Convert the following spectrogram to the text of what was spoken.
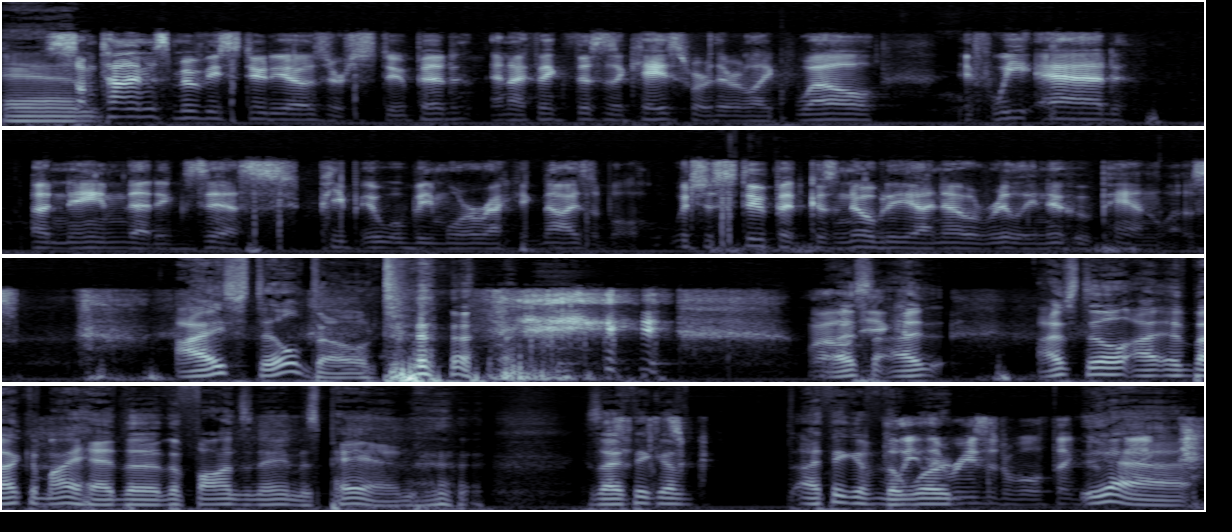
And Sometimes movie studios are stupid, and I think this is a case where they're like, well, if we add a name that exists, peop- it will be more recognizable. Which is stupid because nobody I know really knew who Pan was. I still don't. well, I, you I, I still I, in back of my head the the fawn's name is Pan because I think of I think of the word reasonable thing. To yeah think.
